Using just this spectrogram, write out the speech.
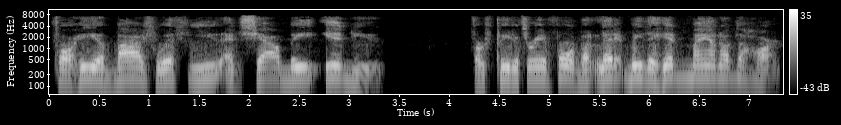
For he abides with you and shall be in you. 1 Peter 3 and 4, but let it be the hidden man of the heart.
